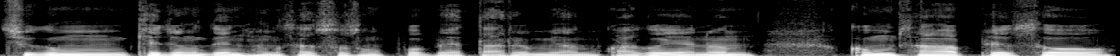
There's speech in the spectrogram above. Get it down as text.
지금 개정된 형사소송법에 따르면 과거에는 검사 앞에서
